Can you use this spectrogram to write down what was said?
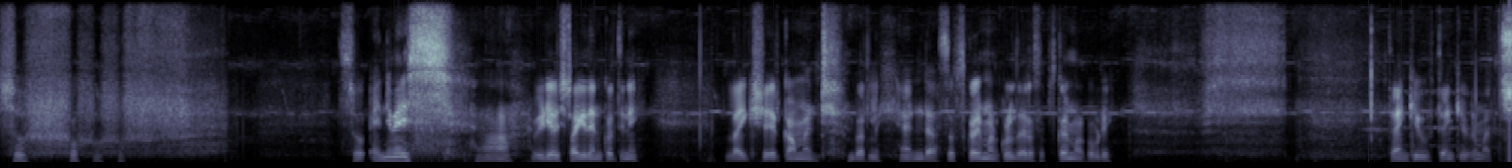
ಸೊ ಸೊ ಎನಿವೇಸ್ ವಿಡಿಯೋ ಇಷ್ಟ ಆಗಿದೆ ಅನ್ಕೋತೀನಿ. ಲೈಕ್ ಶೇರ್ ಕಾಮೆಂಟ್ ಬರಲಿ. ಆ್ಯಂಡ್ ಸಬ್ಸ್ಕ್ರೈಬ್ ಮಾಡ್ಕೊಳ್ದಾರೆ ಸಬ್ಸ್ಕ್ರೈಬ್ ಮಾಡ್ಕೊಬಿಡಿ. Thank you thank you very much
